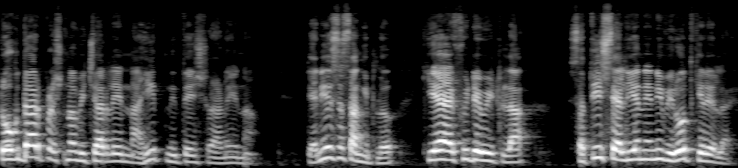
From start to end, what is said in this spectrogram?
टोकदार प्रश्न विचारले नाहीत नितेश राणेंना. त्यांनी असं सांगितलं की या ॲफिडेव्हिटला सतीश सॅलियन यांनी विरोध केलेला आहे.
